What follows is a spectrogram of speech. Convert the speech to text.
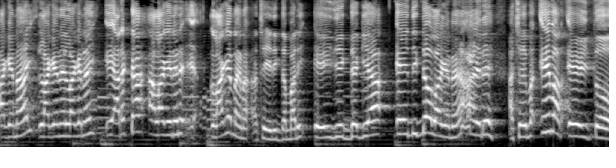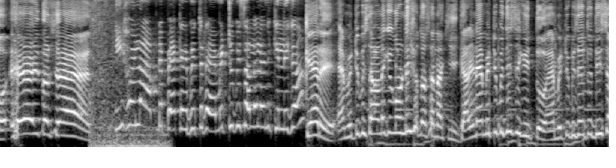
লাগে নাই লাগে নাই লাগে নাই। এই আরেকটা লাগে নাই লাগে নাই না। আচ্ছা এই দিক মারি এই দিক দিয়ে গিয়া এই দিক লাগে না হাই রে। আচ্ছা এবার এবার এই তো এই তো শেষ। কি হইল আপনি প্যাকের ভিতরে এমএ টুপি চালালেন কি লিগা? কে রে? এম টু বি চালানো কি কোনো ডিশ আছে নাকি? গাড়ি না এম টু বি দিছে কি তো? এম টু বি যেহেতু দিছে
